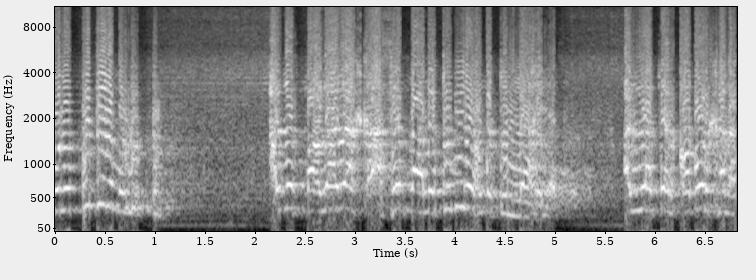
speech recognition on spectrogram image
মুরব্বীদের মুরব্বী হাজর মাওলানা কাসেম নামে তুমি রহমতুল্লাহ আল্লাহ তার কবরখানা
